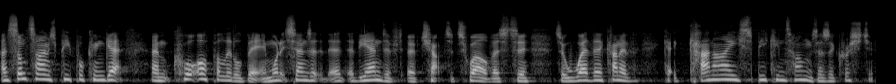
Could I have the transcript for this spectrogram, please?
And sometimes people can get um, caught up a little bit in what it says at, at, the end of, of, chapter 12 as to, to whether kind of, can I speak in tongues as a Christian?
